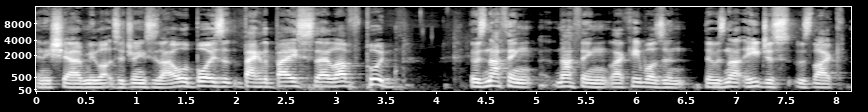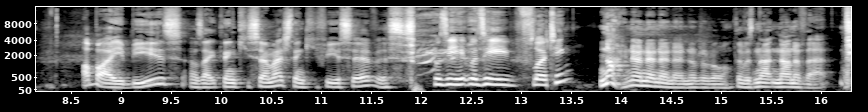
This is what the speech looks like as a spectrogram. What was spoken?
and he shouted me lots of drinks. He's like, "All the boys at the back of the base, they love Pud." There was nothing, nothing like he wasn't. There was not. He just was like, "I'll buy you beers." I was like, "Thank you so much. Thank you for your service." was he, was he flirting? no, no, no, no, no, not at all. There was not, none of that. I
